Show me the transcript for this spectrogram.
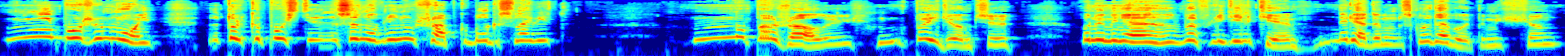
— Не, боже мой, только пусть сыновнину шапку благословит. — Ну, пожалуй, пойдемте. Он у меня во флигельке, рядом с кладовой помещен.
